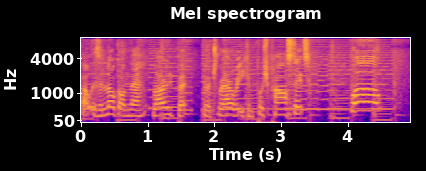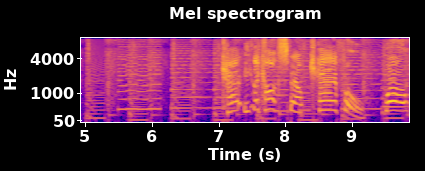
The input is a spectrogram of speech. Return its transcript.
Oh, there's a log on the road, but a trail, but you can push past it. Whoa! Care they can't spell careful. Whoa!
